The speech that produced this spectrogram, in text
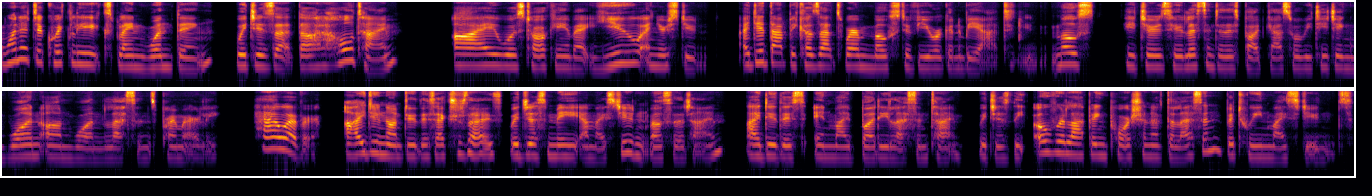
I wanted to quickly explain one thing, which is that the whole time I was talking about you and your student. I did that because that's where most of you are going to be at. Most teachers who listen to this podcast will be teaching one on one lessons primarily. However, I do not do this exercise with just me and my student most of the time. I do this in my buddy lesson time, which is the overlapping portion of the lesson between my students.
